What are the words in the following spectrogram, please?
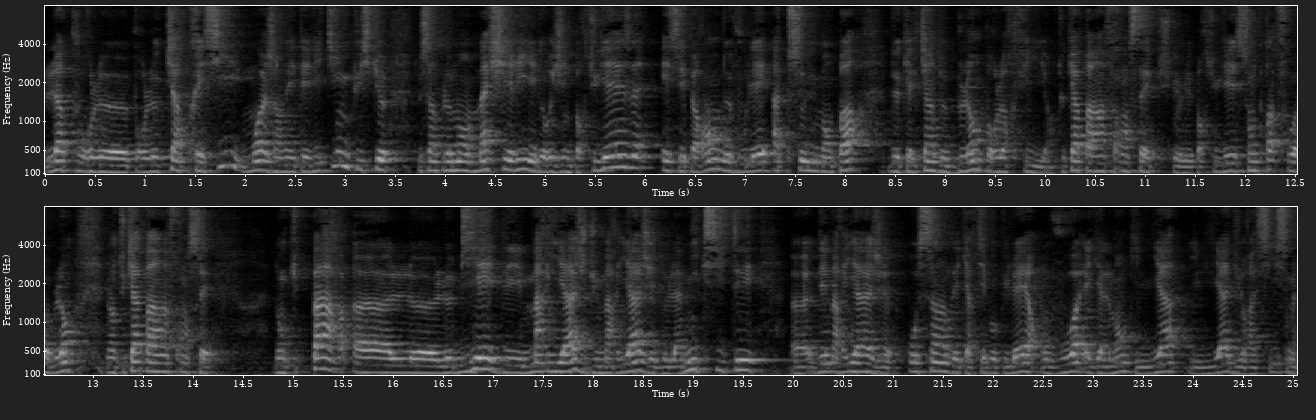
là, pour le, pour le cas précis, moi j'en ai été victime puisque tout simplement ma chérie est d'origine portugaise et ses parents ne voulaient absolument pas de quelqu'un de blanc pour leur fille. En tout cas, pas un français, puisque les Portugais sont parfois blancs, mais en tout cas pas un français. Donc par euh, le, biais des mariages, du mariage et de la mixité euh, des mariages au sein des quartiers populaires, on voit également qu'il y a, il y a du racisme.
